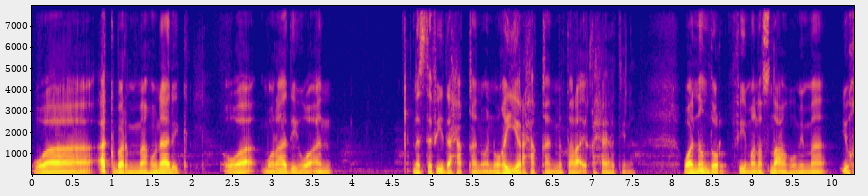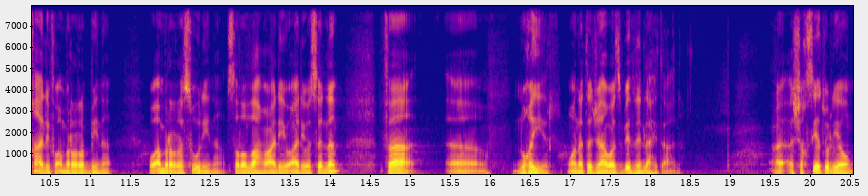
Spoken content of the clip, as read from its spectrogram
وأكبر مما هنالك ومرادي هو أن نستفيد حقا وأن نغير حقا من طرائق حياتنا وأن ننظر فيما نصنعه مما يخالف أمر ربنا وأمر رسولنا صلى الله عليه وآله وسلم فنغير ونتجاوز بإذن الله تعالى. الشخصية اليوم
